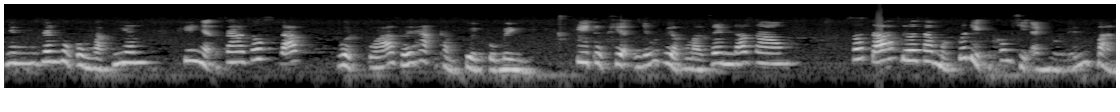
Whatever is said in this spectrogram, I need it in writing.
nhưng Jen vô cùng ngạc nhiên khi nhận ra Josh đã vượt quá giới hạn thẩm quyền của mình. Khi thực hiện những việc mà James đã giao, George đã đưa ra một quyết định không chỉ ảnh hưởng đến bản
